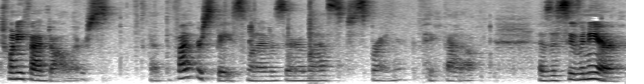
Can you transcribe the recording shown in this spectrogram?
$25 at the Fiber Space when I was there last spring. I picked that up as a souvenir.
